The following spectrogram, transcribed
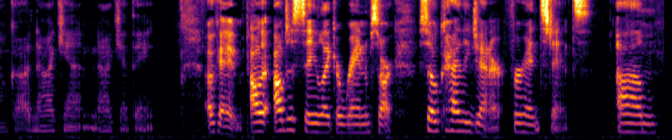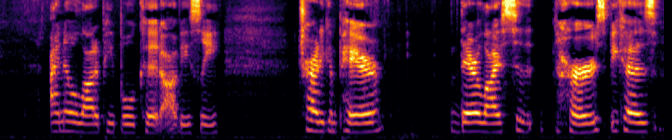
Oh god, now I can't now I can't think. Okay, I'll I'll just say like a random star. So Kylie Jenner, for instance. Um I know a lot of people could obviously try to compare their lives to hers because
